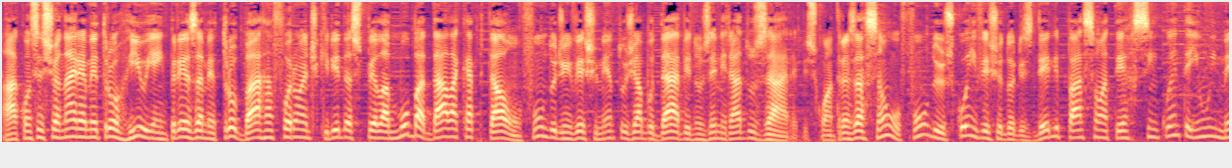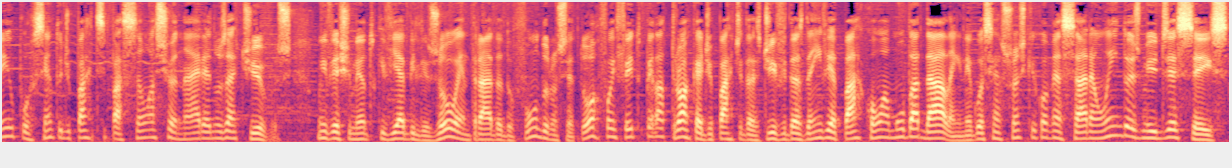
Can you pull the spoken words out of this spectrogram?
A concessionária Metrô Rio e a empresa Metrô Barra foram adquiridas pela Mubadala Capital, um fundo de investimento de Abu Dhabi, nos Emirados Árabes. Com a transação, o fundo e os co-investidores dele passam a ter 51,5% de participação acionária nos ativos. O investimento que viabilizou a entrada do fundo no setor foi feito pela troca de parte das dívidas da Invepar com a Mubadala, em negociações que começaram em 2016.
